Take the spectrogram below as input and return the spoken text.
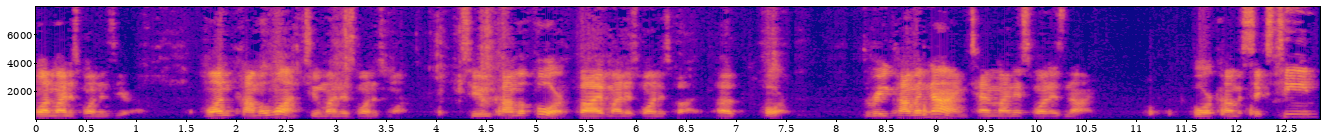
1 minus 1 is 0. 1 comma 1, 2 minus 1 is 1. 2 comma 4, 5 minus 1 is 5, uh, 4. 3 comma 9, 10 minus 1 is 9. 4 comma 16,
